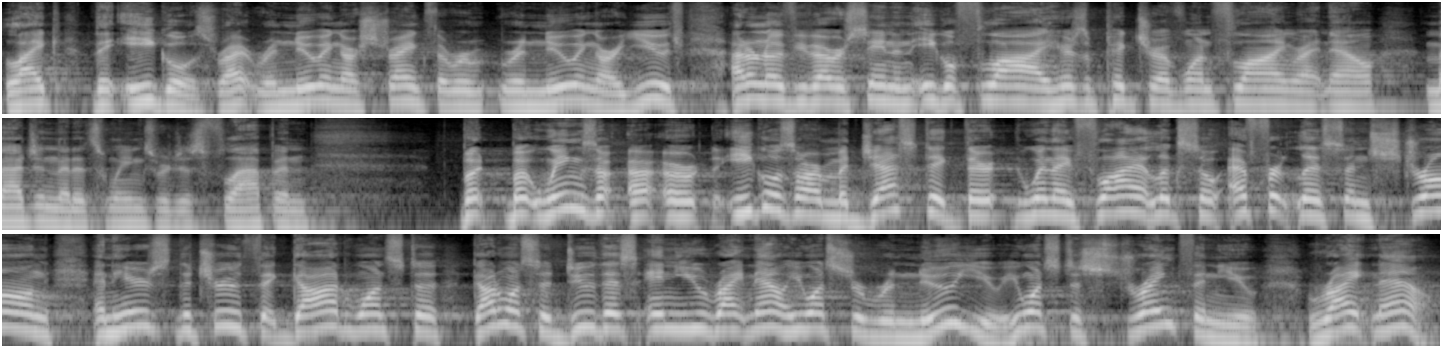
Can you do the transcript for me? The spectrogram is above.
like the eagles, right? Renewing our strength or re- renewing our youth. I don't know if you've ever seen an eagle fly. Here's a picture of one flying right now. Imagine that its wings were just flapping. But, but wings are, or eagles are majestic. They're, when they fly, it looks so effortless and strong. And here's the truth that God wants to God wants to do this in you right now. He wants to renew you. He wants to strengthen you right now.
